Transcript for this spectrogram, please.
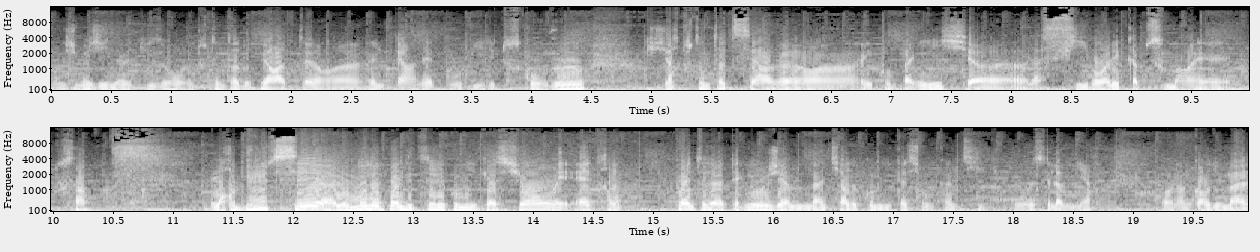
Donc j'imagine euh, qu'ils ont tout un tas d'opérateurs, euh, internet, mobile et tout ce qu'on veut, qui gèrent tout un tas de serveurs euh, et compagnie, la fibre, les câbles sous-marins, tout ça. Leur but c'est le monopole des télécommunications et être à la pointe de la technologie en matière de communication quantique. Pour eux c'est l'avenir. On a encore du mal,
